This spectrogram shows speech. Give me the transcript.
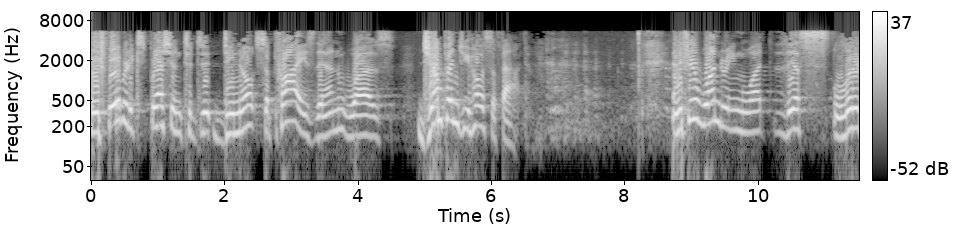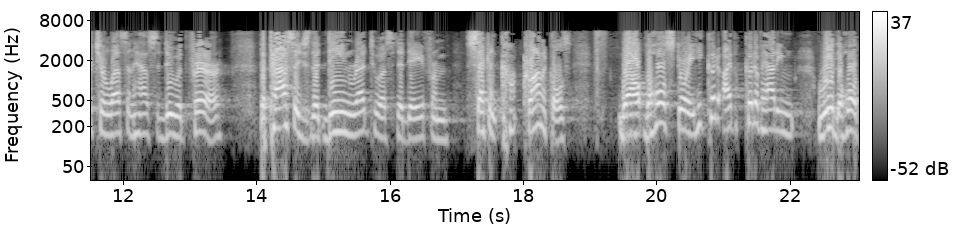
A favorite expression to de- denote surprise then was jumping Jehoshaphat. And if you're wondering what this literature lesson has to do with prayer, the passage that Dean read to us today from Second Chronicles, well, the whole story, he could, I could have had him read the whole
